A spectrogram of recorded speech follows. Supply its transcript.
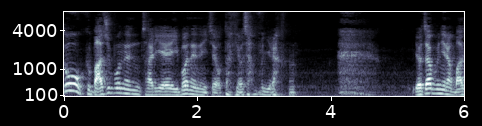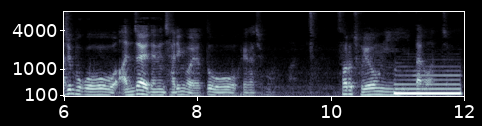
또 그 마주보는 자리에 이번에는 이제 어떤 여자분이랑 여자분이랑 마주보고 앉아야 되는 자리인 거예요 또. 그래가지고 서로 조용히 있다가 왔죠.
